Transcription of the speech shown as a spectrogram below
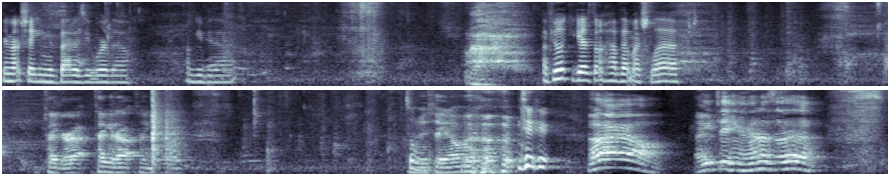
You're not shaking as bad as you were, though. I'll give you that. I feel like you guys don't have that much left. Take her out. Take it out. Take it out. Let me take it Wow! Ah, 18 minutes left.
